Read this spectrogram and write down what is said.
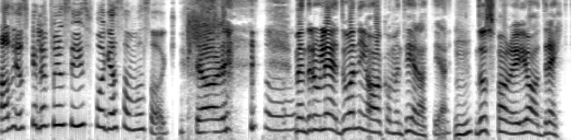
alltså jag skulle precis fråga samma sak. Ja, men det roliga är, då när jag har kommenterat det, Mm. då svarar jag direkt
